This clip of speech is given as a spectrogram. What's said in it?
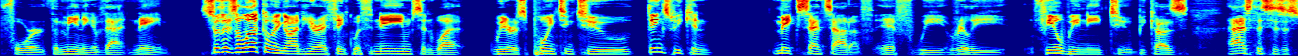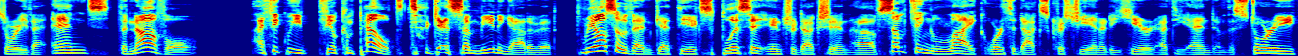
for the meaning of that name. So there's a lot going on here, I think, with names and what Weir is pointing to, things we can make sense out of if we really feel we need to, because as this is a story that ends the novel, I think we feel compelled to get some meaning out of it. We also then get the explicit introduction of something like Orthodox Christianity here at the end of the story,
